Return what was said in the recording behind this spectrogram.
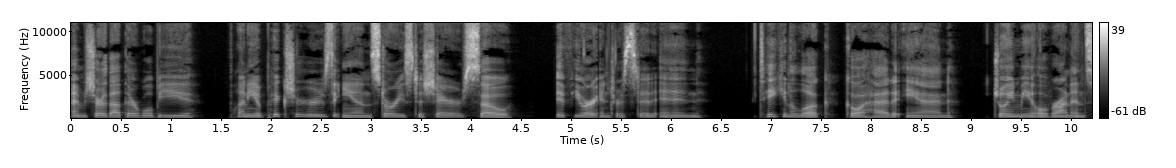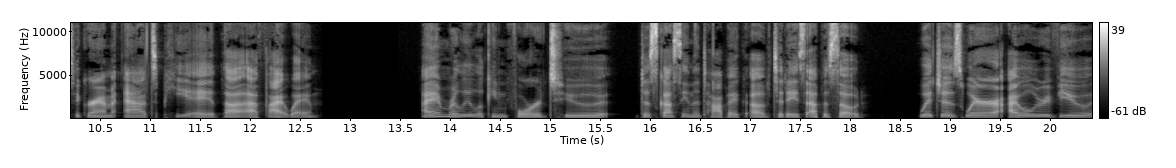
I'm sure that there will be plenty of pictures and stories to share. So if you are interested in taking a look, go ahead and join me over on Instagram at PA the FI way. I am really looking forward to discussing the topic of today's episode, which is where I will review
